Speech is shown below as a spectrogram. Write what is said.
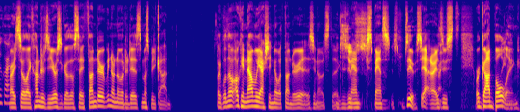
Okay. Right. So like hundreds of years ago, they'll say thunder. We don't know what it is. It must be God. Like, well, no. Okay, now we actually know what thunder is. You know, it's the It's Zeus. expanse. It's Zeus. Yeah. Right. Right. Zeus or God bowling.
